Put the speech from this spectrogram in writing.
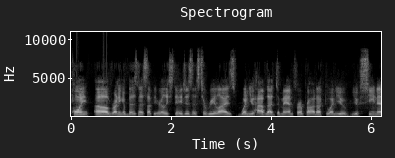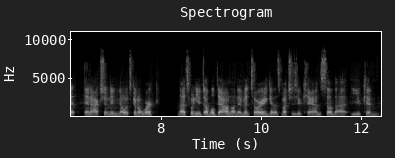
point of running a business at the early stages is to realize when you have that demand for a product, when you you've seen it in action and you know it's going to work, that's when you double down on inventory and get as much as you can so that you can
